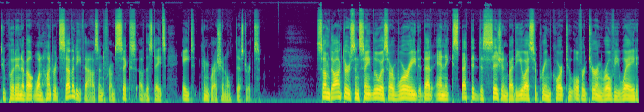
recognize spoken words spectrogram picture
to put in about 170,000 from six of the state's eight congressional districts. Some doctors in St. Louis are worried that an expected decision by the U.S. Supreme Court to overturn Roe v. Wade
